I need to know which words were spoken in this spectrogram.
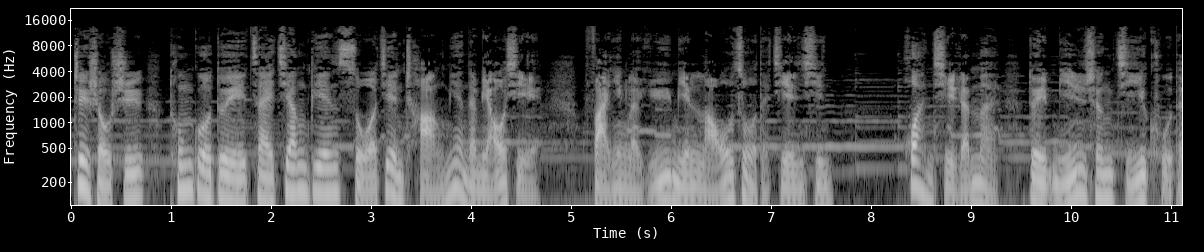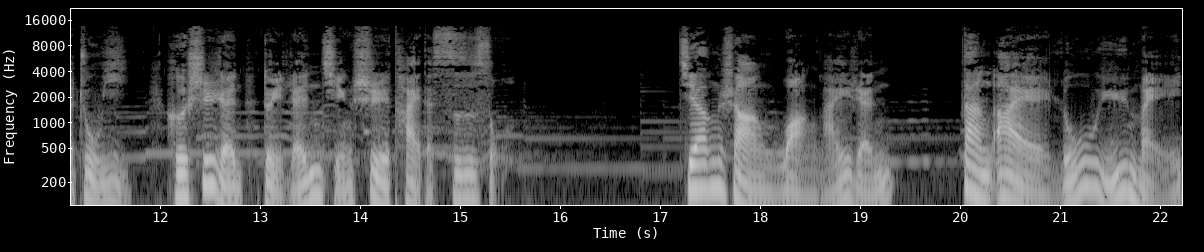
这首诗通过对在江边所见场面的描写。反映了渔民劳作的艰辛，唤起人们对民生疾苦的注意和诗人对人情世态的思索。江上往来人，但爱鲈鱼美。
